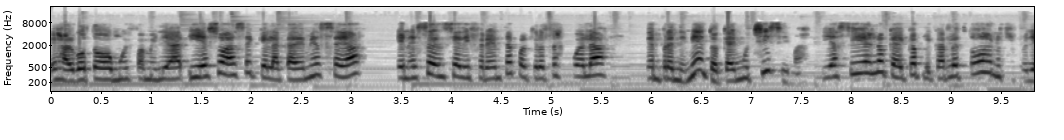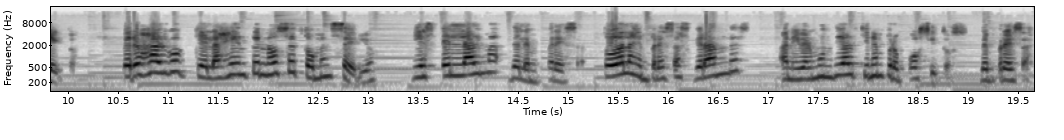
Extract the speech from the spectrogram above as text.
es algo todo muy familiar y eso hace que la academia sea en esencia diferente a cualquier otra escuela de emprendimiento, que hay muchísimas. Y así es lo que hay que aplicarle todos a nuestros proyectos. Pero es algo que la gente no se toma en serio y es el alma de la empresa. Todas las empresas grandes a nivel mundial tienen propósitos de empresa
